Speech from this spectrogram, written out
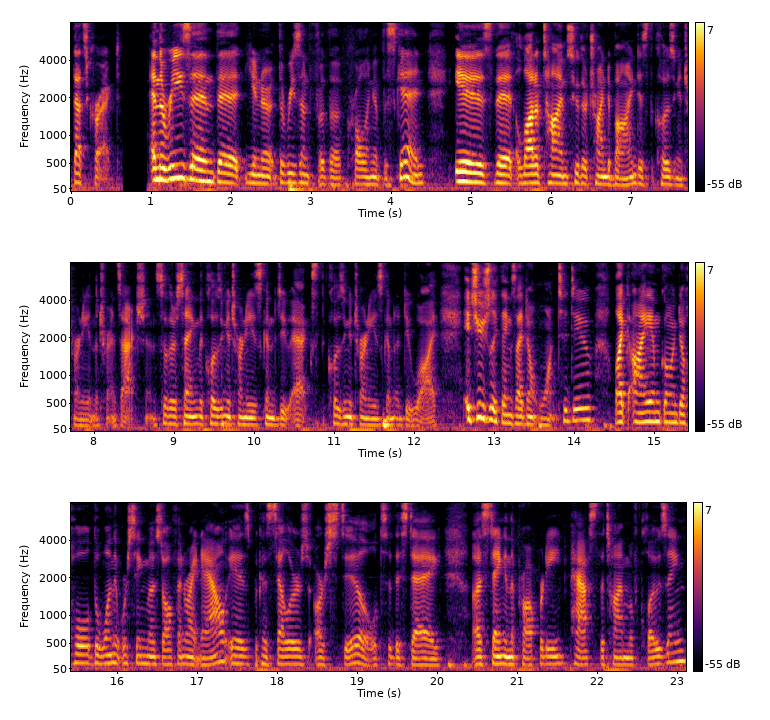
That's correct. And the reason that, you know, the reason for the crawling of the skin is that a lot of times who they're trying to bind is the closing attorney in the transaction. So they're saying the closing attorney is going to do X, the closing attorney is going to do Y. It's usually things I don't want to do. Like I am going to hold the one that we're seeing most often right now is because sellers are still to this day uh, staying in the property past the time of closing.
